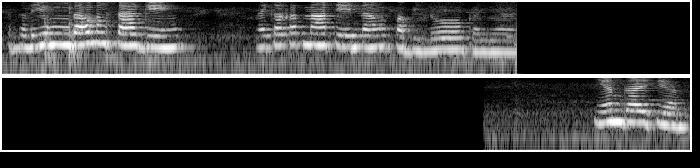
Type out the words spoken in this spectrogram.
sandali, yung dahon ng saging, ay kakat natin ng pabilog. Ganyan. Yan guys, yan.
